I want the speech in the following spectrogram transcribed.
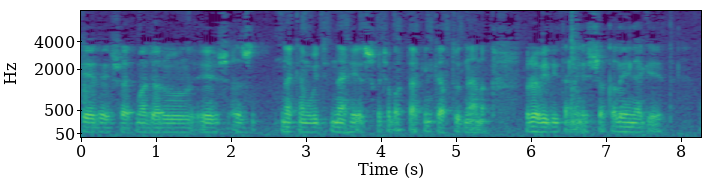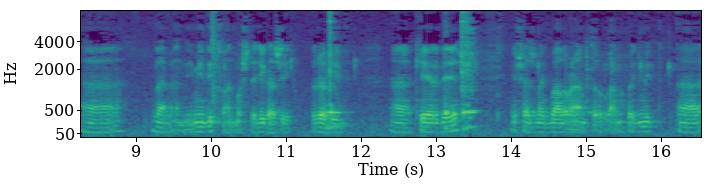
kérdések magyarul, és ez nekem úgy nehéz, hogyha bakták inkább tudnának rövidíteni, és csak a lényegét uh, levenni. Mind itt van most egy igazi rövid eh, kérdés, és ez meg Balarámtól van, hogy mit, eh,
